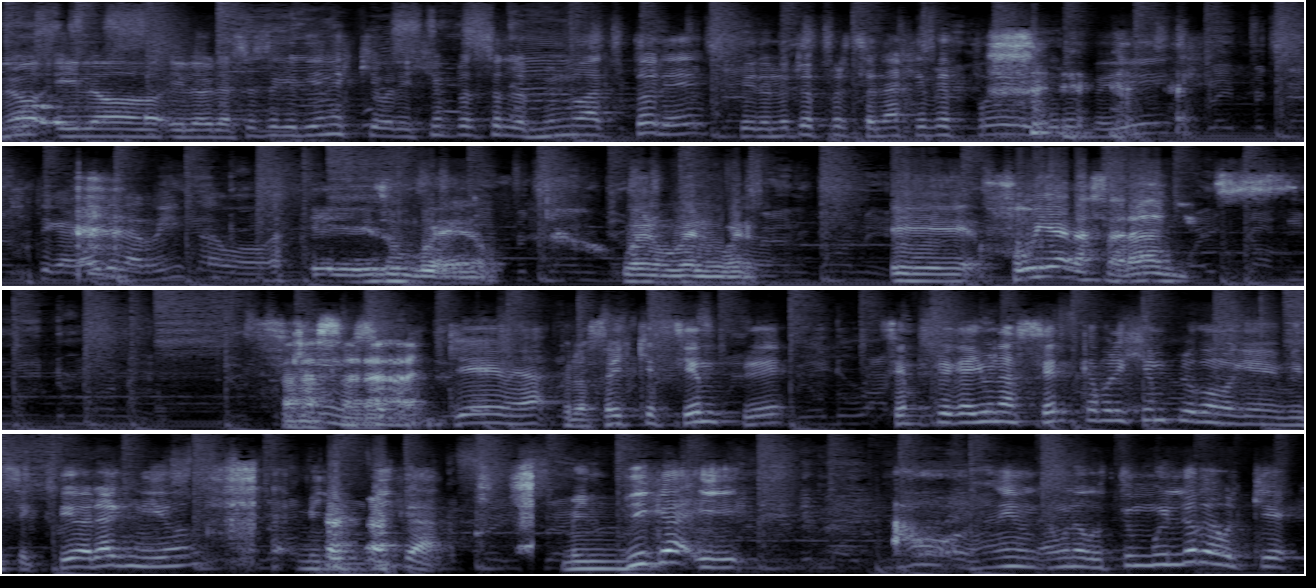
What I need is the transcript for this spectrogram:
No, y, lo, y lo gracioso que tiene es que, por ejemplo, son los mismos actores, pero en otros personajes después, tú los te cagás de la risa, bo. Eh, son buenos. Bueno, bueno, bueno. Eh, fobia a las arañas. A las Sí, no sé arañas. qué, pero sabéis que siempre, siempre que hay una cerca, por ejemplo, como que mi sentido arácnido me indica, me indica y ah, es una, cuestión muy loca porque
